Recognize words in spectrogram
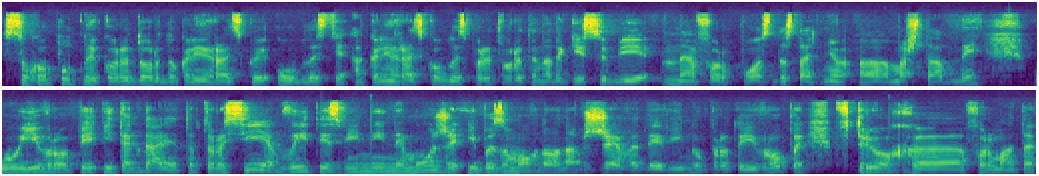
сухопутний коридор до Калінінградської області, а Калінінградську область перетворити на такий собі форпост, достатньо масштабний у Європі, і так далі. Тобто, Росія вийти з війни не може, і безумовно вона вже веде війну проти Європи в трьох е, форматах:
